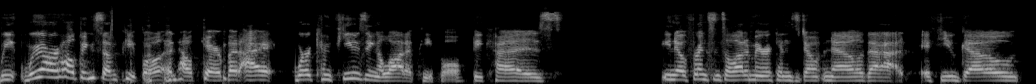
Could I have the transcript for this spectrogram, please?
we we are helping some people in healthcare, but I we're confusing a lot of people because you know, for instance, a lot of Americans don't know that if you go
